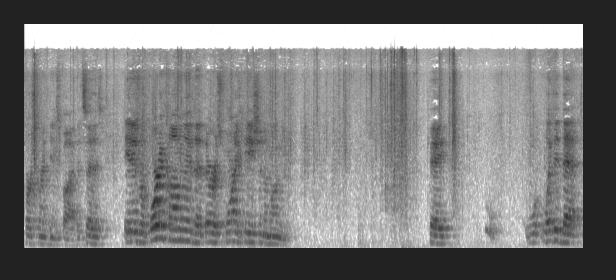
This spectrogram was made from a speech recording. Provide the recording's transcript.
1 Corinthians 5. It says, it is reported commonly that there is fornication among you. Okay, what did that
